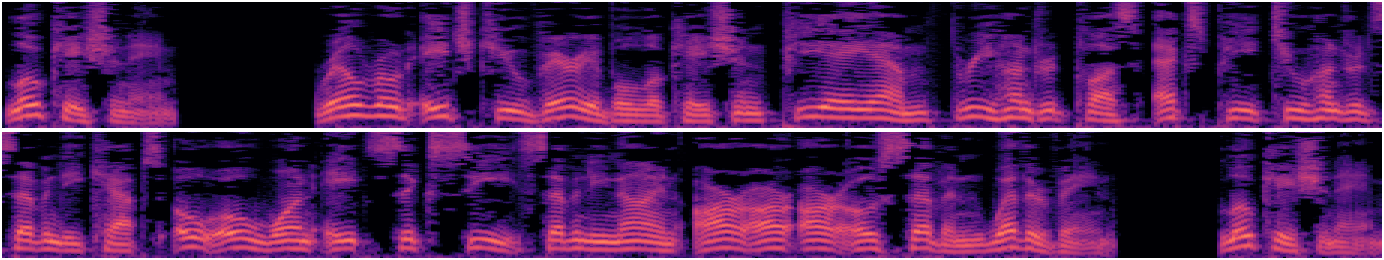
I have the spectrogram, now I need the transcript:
Location Name. Railroad HQ variable location PAM 300 plus XP 270 caps 00186C79 RRR07 weather vane. Location aim.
